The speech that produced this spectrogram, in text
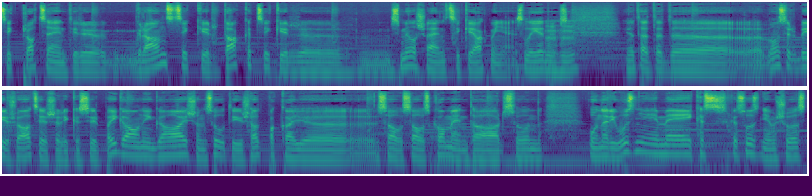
Cik procenti ir grāns, cik ir taka, cik ir uh, smilšains, cik ir akmeņains lietums. Mm -hmm. Ja tā tad uh, mums ir bijuši vācieši arī, kas ir pa Igauniju gājuši un sūtījuši atpakaļ uh, savu, savus komentārus. Un, un arī uzņēmēji, kas, kas uzņem šos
